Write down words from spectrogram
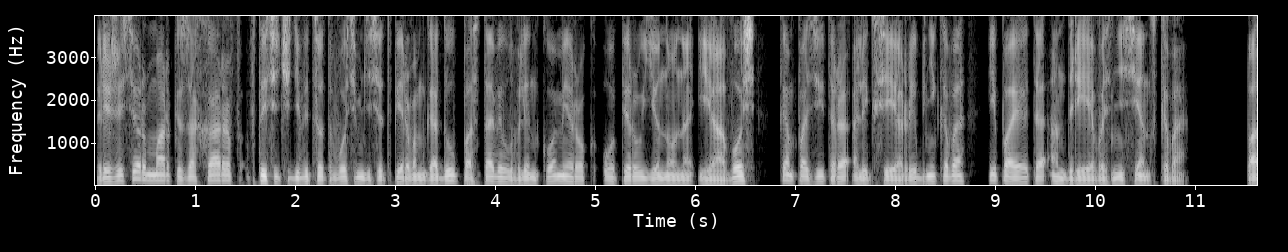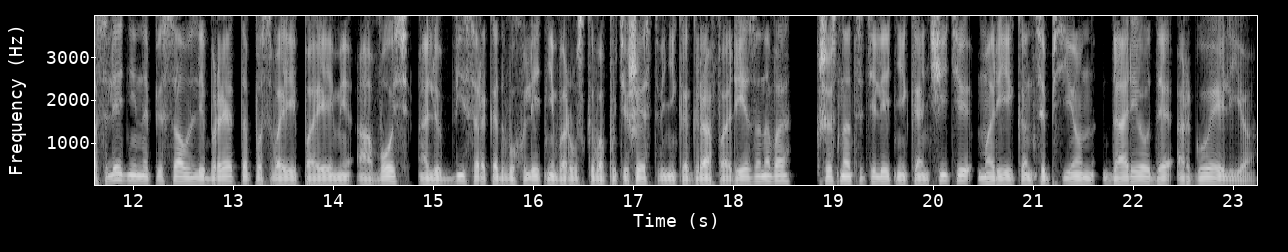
Режиссер Марк Захаров в 1981 году поставил в Ленкоме рок-оперу «Юнона и Авось» композитора Алексея Рыбникова и поэта Андрея Вознесенского. Последний написал либретто по своей поэме «Авось» о любви 42-летнего русского путешественника графа Резанова к 16-летней Кончите Марии Концепсион Дарио де Аргуэльо,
